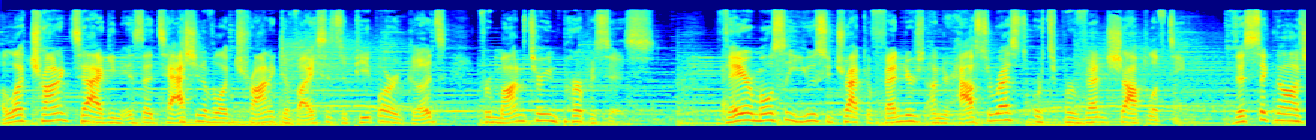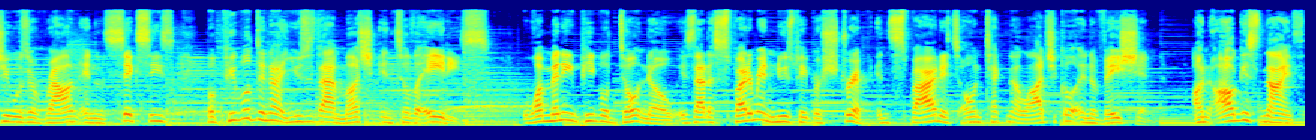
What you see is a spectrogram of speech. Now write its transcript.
electronic tagging is the attaching of electronic devices to people or goods for monitoring purposes. They are mostly used to track offenders under house arrest or to prevent shoplifting. This technology was around in the 60s, but people did not use it that much until the 80s. What many people don't know is that a Spider-Man newspaper strip inspired its own technological innovation. On August 9th,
